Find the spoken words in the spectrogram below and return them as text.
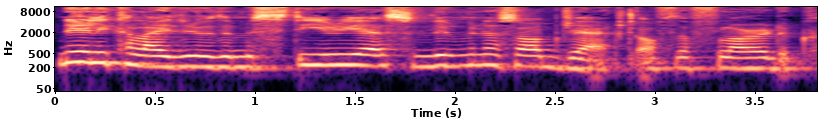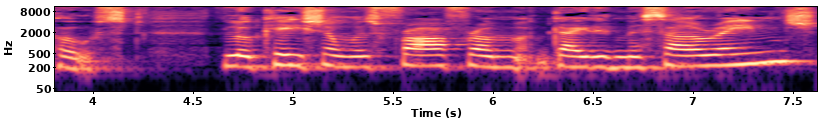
nearly collided with a mysterious luminous object off the Florida coast. The location was far from guided missile range,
